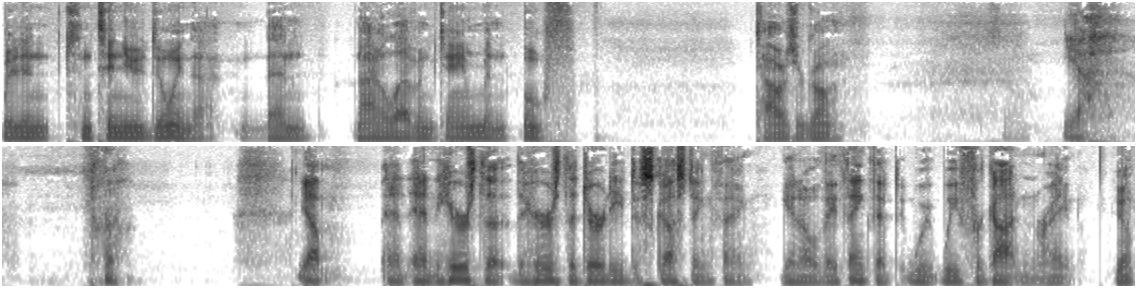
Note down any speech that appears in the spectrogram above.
we didn't continue doing that. Then 9/11 came, and boof, towers are gone. Yeah. yep. And and here's the, the here's the dirty, disgusting thing. You know, they think that we, we've forgotten, right? Yep.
